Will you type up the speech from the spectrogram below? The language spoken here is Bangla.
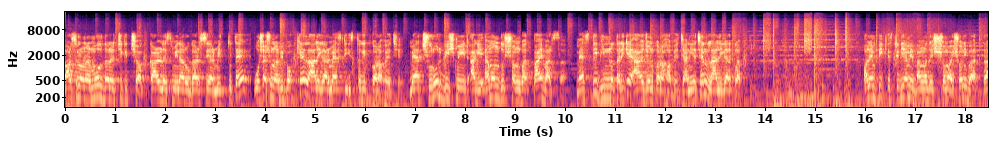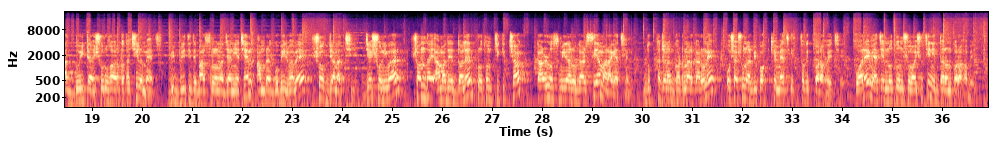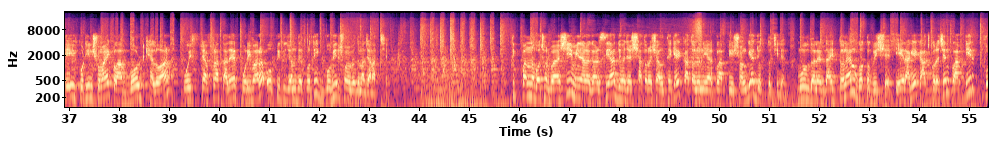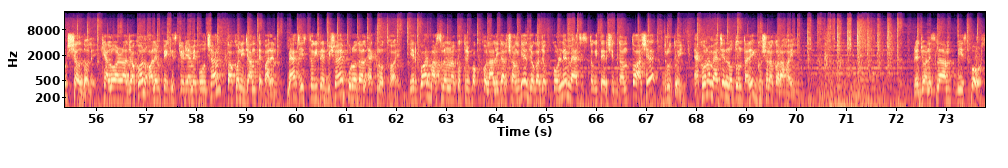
বার্সেলোনার মূল দলের চিকিৎসক কার্লেস মিনারো গার্সিয়ার মৃত্যুতে ওশাসুনার বিপক্ষে লা লিগার ম্যাচটি স্থগিত করা হয়েছে। ম্যাচ শুরুর বিশ মিনিট আগে এমন দুঃসংবাদ পায় বার্সা। ম্যাচটি ভিন্ন তারিখে আয়োজন করা হবে, জানিয়েছেন লা লিগার ক্লাবটি। অলিম্পিক স্টেডিয়ামে বাংলাদেশ সময় শনিবার রাত দুইটায় শুরু হওয়ার কথা ছিল ম্যাচ। বিবৃতিতে বার্সেলোনা জানিয়েছেন, আমরা গভীরভাবে শোক জানাচ্ছি। যে শনিবার সন্ধ্যায় আমাদের দলের প্রথম চিকিৎসক কার্লোস মিনারো গার্সিয়া মারা গেছেন। দুঃখজনক ঘটনার কারণে ওসাসুনার বিপক্ষে ম্যাচ স্থগিত করা হয়েছে। পরে ম্যাচের নতুন সময়সূচি নির্ধারণ করা হবে। এই কঠিন সময়ে ক্লাব বোর্ড, খেলোয়াড় ও স্টাফরা তাদের পরিবার ও প্রীতিজনদের প্রতি গভীর সমবেদনা জানাচ্ছেন। তিপ্পান্ন বছর বয়সী মিনারা গার্সিয়া দুই সাল থেকে কাতালোনিয়ার ক্লাবটির সঙ্গে যুক্ত ছিলেন। মূল দলের দায়িত্ব নেন গত গ্রীষ্মে। এর আগে কাজ করেছেন ক্লাবটির ফুটসাল দলে। খেলোয়াড়রা যখন অলিম্পিক স্টেডিয়ামে পৌঁছান, তখনই জানতে পারেন, ম্যাচ স্থগিতের বিষয়ে পুরো দল একমত হয়। এরপর বার্সেলোনা কর্তৃপক্ষ লালিগার সঙ্গে যোগাযোগ করলে ম্যাচ স্থগিতের সিদ্ধান্ত আসে দ্রুতই। এখনও ম্যাচের নতুন তারিখ ঘোষণা করা হয়নি। Rezwan Islam, B sports.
